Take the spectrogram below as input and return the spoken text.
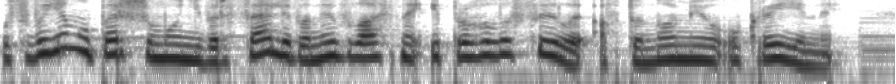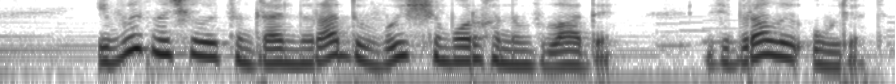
У своєму першому універсалі вони, власне, і проголосили автономію України і визначили Центральну Раду вищим органом влади, зібрали уряд.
